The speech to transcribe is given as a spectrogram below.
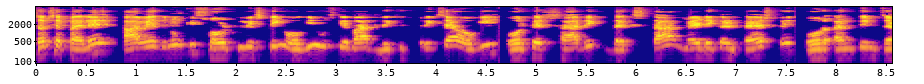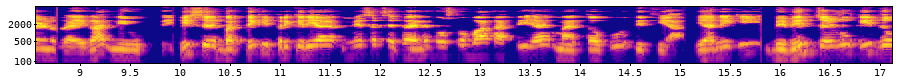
सबसे पहले आवेदनों की शॉर्ट लिस्टिंग होगी, उसके बाद लिखित परीक्षा होगी और फिर शारीरिक दक्षता, मेडिकल टेस्ट और अंतिम चरण रहेगा नियुक्ति। इस भर्ती की प्रक्रिया में सबसे पहले दोस्तों बात आती है महत्वपूर्ण तिथियाँ, यानी कि विभिन्न चरणों की जो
